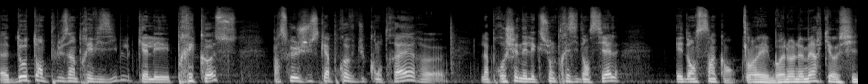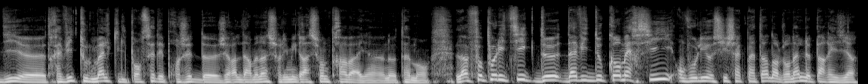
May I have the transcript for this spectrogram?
euh, d'autant plus imprévisible qu'elle est précoce, parce que jusqu'à preuve du contraire, la prochaine élection présidentielle et dans 5 ans. Oui, Bruno Le Maire qui a aussi dit euh, très vite tout le mal qu'il pensait des projets de Gérald Darmanin sur l'immigration de travail, hein, notamment. L'info politique de David Doucan, merci. On vous lit aussi chaque matin dans le journal Le Parisien.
